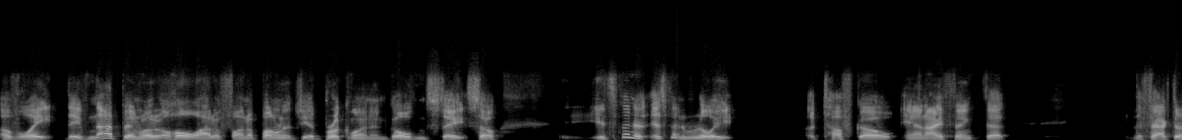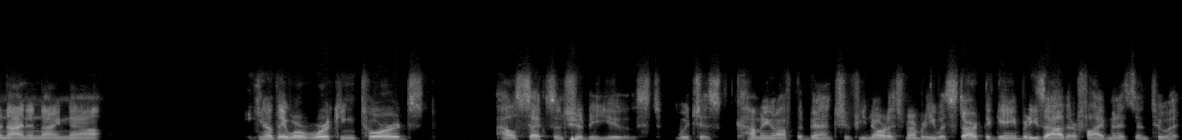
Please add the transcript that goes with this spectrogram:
of late, they've not been with a whole lot of fun opponents. You had Brooklyn and Golden State. So it's been a, it's been really a tough go. And I think that the fact they're nine and nine now, you know, they were working towards how Sexton should be used, which is coming off the bench. If you notice, remember he would start the game, but he's out there five minutes into it.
